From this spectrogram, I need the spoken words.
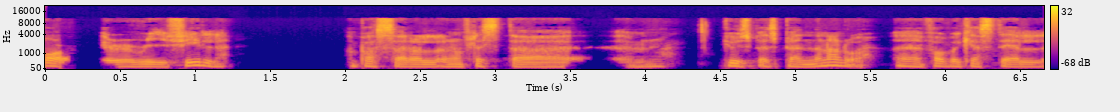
Parker refill. Som passar alla de flesta um, kulspetspennorna då. Eh, uh, Faber-Castell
